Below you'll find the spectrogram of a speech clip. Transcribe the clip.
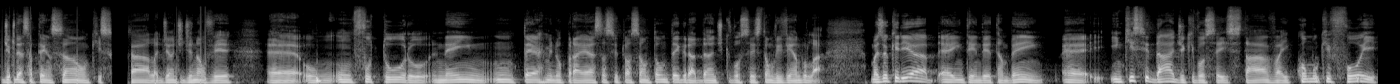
Diante dessa tensão que escala, diante de não ver é, um, um, futuro, nem um término para essa situação tão degradante que vocês estão vivendo lá. Mas eu queria é, entender também é, em que cidade que você estava e como que foi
